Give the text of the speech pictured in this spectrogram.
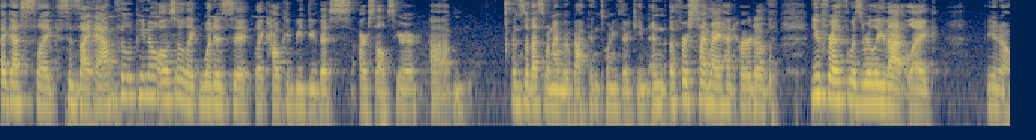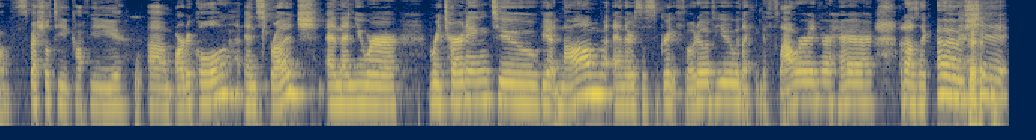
I guess like since I am Filipino also like what is it like how could we do this ourselves here? Um, and so that's when I moved back in 2013 and the first time I had heard of Euphrith was really that like you know specialty coffee um, article in Sprudge. And then you were returning to Vietnam and there's this great photo of you with I think a flower in your hair. And I was like oh shit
